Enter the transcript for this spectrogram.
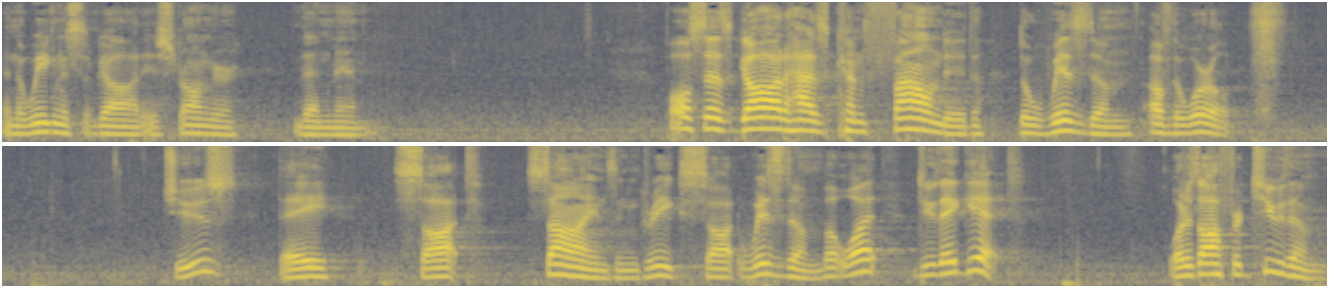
and the weakness of God is stronger than men. Paul says God has confounded the wisdom of the world. Jews, they sought signs, and Greeks sought wisdom. But what do they get? what is offered to them.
